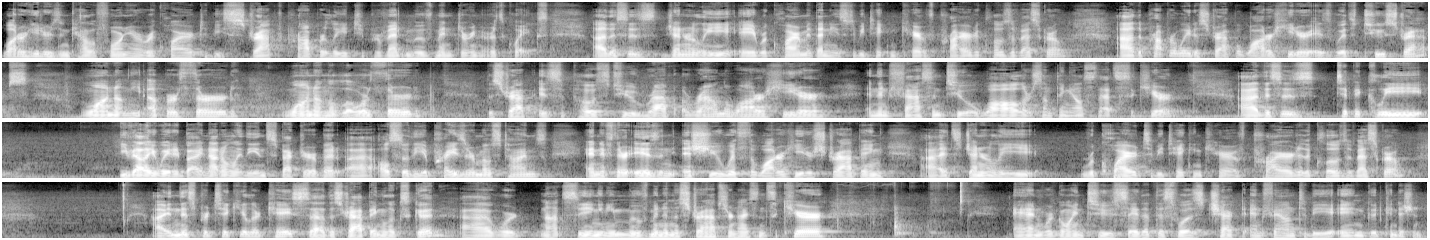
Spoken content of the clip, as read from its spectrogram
Water heaters in California are required to be strapped properly to prevent movement during earthquakes. Uh, this is generally a requirement that needs to be taken care of prior to close of escrow. Uh, the proper way to strap a water heater is with two straps, one on the upper third, one on the lower third. The strap is supposed to wrap around the water heater and then fasten to a wall or something else that's secure. Uh, this is typically evaluated by not only the inspector but uh, also the appraiser most times. And if there is an issue with the water heater strapping, uh, it's generally required to be taken care of prior to the close of escrow. Uh, in this particular case, uh, the strapping looks good. Uh, we're not seeing any movement in the straps, they're nice and secure. And we're going to say that this was checked and found to be in good condition.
